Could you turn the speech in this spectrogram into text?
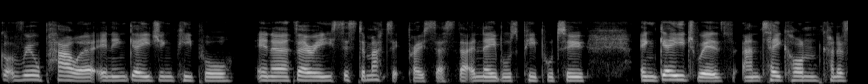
got a real power in engaging people in a very systematic process that enables people to engage with and take on kind of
